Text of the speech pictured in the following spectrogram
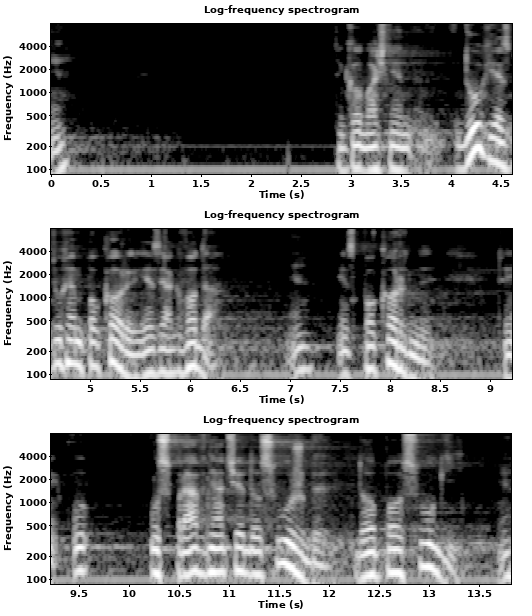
Nie? Tylko właśnie duch jest duchem pokory, jest jak woda, nie? jest pokorny. Czyli u, usprawnia cię do służby, do posługi. Nie?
